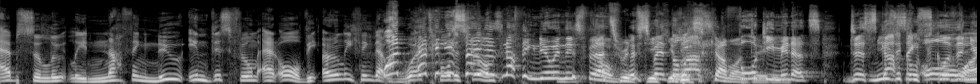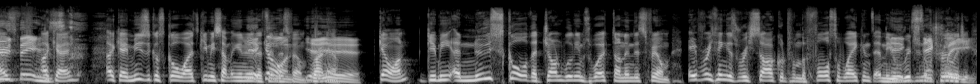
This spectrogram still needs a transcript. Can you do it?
absolutely nothing new in this film at all. The only thing that What? How worked can for you this say film. there's nothing new in this film? That's ridiculous. We've spent the last on, 40 Duty. minutes discussing musical all of the new things. Okay, okay. Musical score wise, give me something new Yeah, that's in go this on. film Yeah, right yeah, now. yeah. Go on, give me a new score that John Williams worked on in this film. Everything is recycled from the Force Awakens and the original Exactly. trilogy.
